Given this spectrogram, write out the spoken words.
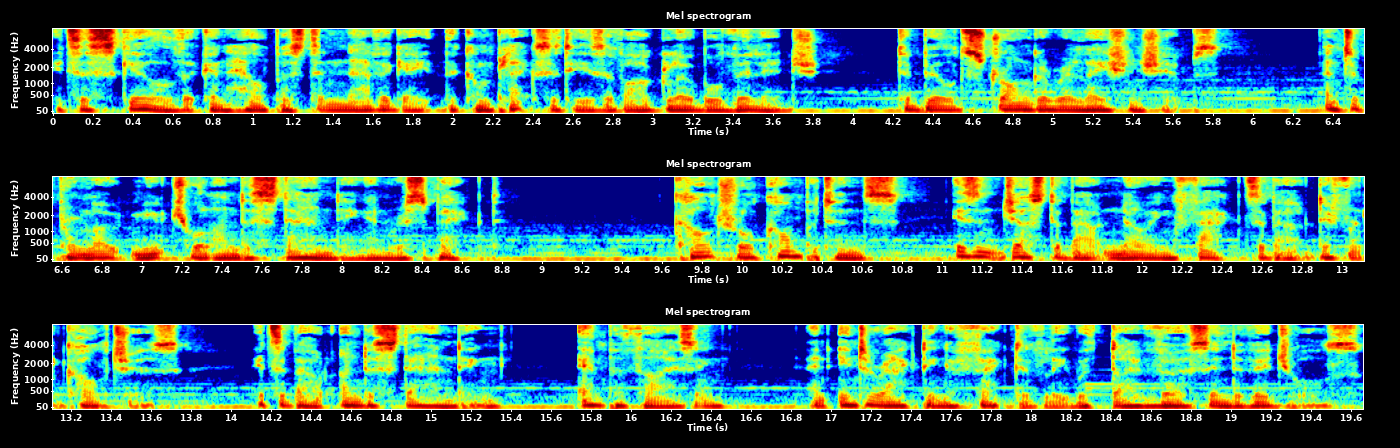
It's a skill that can help us to navigate the complexities of our global village, to build stronger relationships, and to promote mutual understanding and respect. Cultural competence isn't just about knowing facts about different cultures. It's about understanding, empathizing, and interacting effectively with diverse individuals.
